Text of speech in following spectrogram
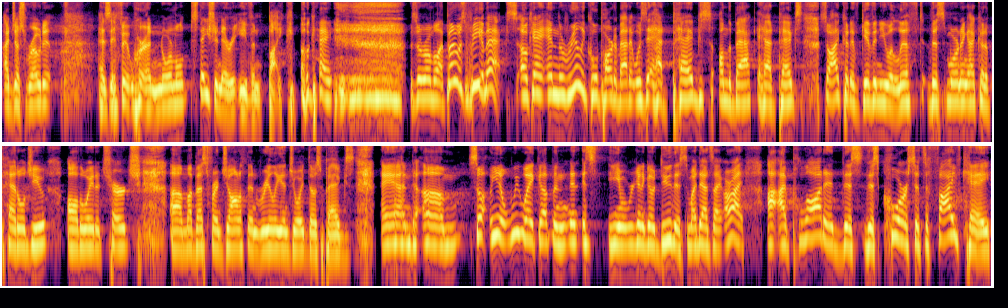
I just rode it as if it were a normal stationary even bike, okay? It was a normal bike, but it was BMX, okay? And the really cool part about it was it had pegs on the back, it had pegs. So I could have given you a lift this morning. I could have pedaled you all the way to church. Uh, my best friend Jonathan really enjoyed those pegs. And um, so, you know, we wake up and it's, you know, we're gonna go do this. And my dad's like, all right, I, I plotted this, this course. It's a 5K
